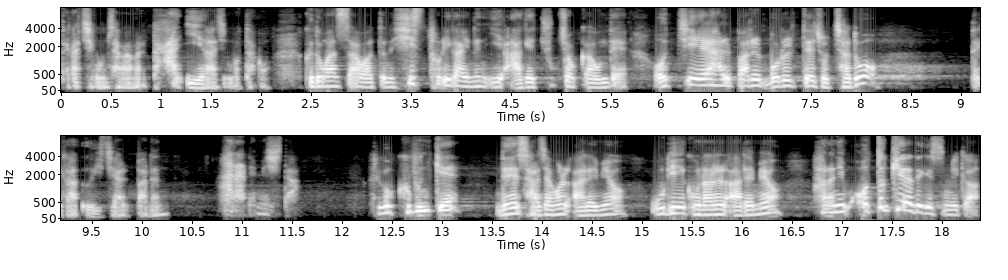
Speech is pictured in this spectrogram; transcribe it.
내가 지금 상황을 다 이해하지 못하고 그동안 쌓아왔던 히스토리가 있는 이 악의 축적 가운데 어찌해야 할 바를 모를 때조차도 내가 의지할 바는 하나님이시다. 그리고 그분께 내 사정을 아뢰며 우리의 고난을 아뢰며 하나님 어떻게 해야 되겠습니까?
